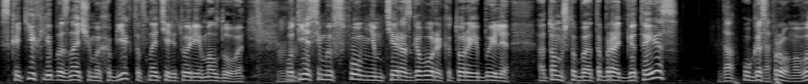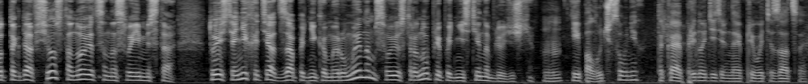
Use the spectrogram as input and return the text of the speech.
с каких-либо значимых объектов на территории Молдовы. Угу. Вот если мы вспомним те разговоры, которые были о том, чтобы отобрать ГТС, да, у «Газпрома». Да. Вот тогда все становится на свои места. То есть они хотят западникам и румынам свою страну преподнести на блюдечке. Угу. И получится у них такая принудительная приватизация?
